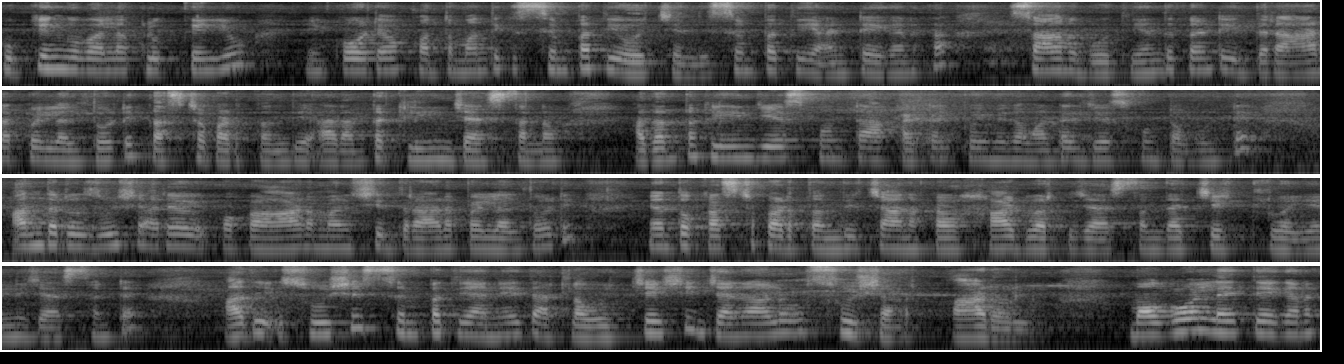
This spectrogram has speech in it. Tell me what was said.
కుకింగ్ వల్ల క్లుక్ అయ్యు. ఇంకోటేమో కొంతమందికి సింపతి వచ్చింది. సింపతి అంటే కనుక సానుభూతి. ఎందుకంటే ఇద్దరు ఆడపిల్లలతోటి కష్టపడుతుంది. ఆడంతా క్లీన్ చేస్తున్నావు అదంతా క్లీన్ చేసుకుంటా ఆ కట్టెల పొయ్యి మీద వంటలు చేసుకుంటూ ఉంటే అందరూ చూసి అరే ఒక ఆడ మనిషి ఇద్దరు ఆడపిల్లలతోటి ఎంతో కష్టపడుతుంది. చాలా హార్డ్ వర్క్ చేస్తుంది. ఆ చెట్లు అవన్నీ చేస్తుంటే అది చూసి సింపతి అనేది అట్లా వచ్చేసి జనాలు చూశారు ఆడవాళ్ళు మగవాళ్ళు అయితే కనుక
